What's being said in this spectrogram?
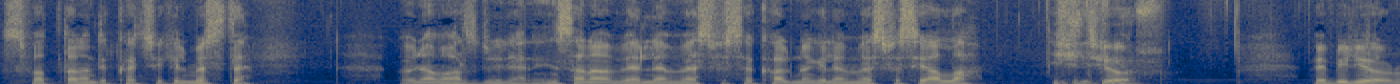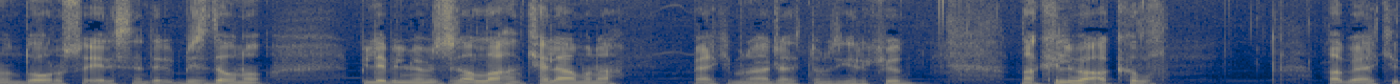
sıfatlarına dikkat çekilmesi de önem arz ediyor yani. insana verilen vesvese, kalbine gelen vesveseyi Allah işitiyor. Ve biliyor onun doğrusu erisindedir. Biz de onu bilebilmemiz için Allah'ın kelamına belki müracaat etmemiz gerekiyor. Nakil ve akıl da belki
